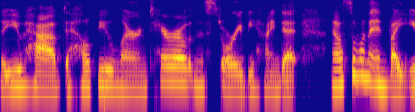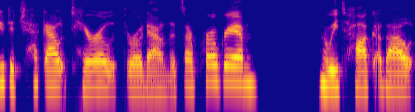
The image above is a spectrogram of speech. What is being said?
that you have to help you learn tarot and the story behind it. I also want to invite you to check out Tarot Throwdown. It's our program where we talk about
